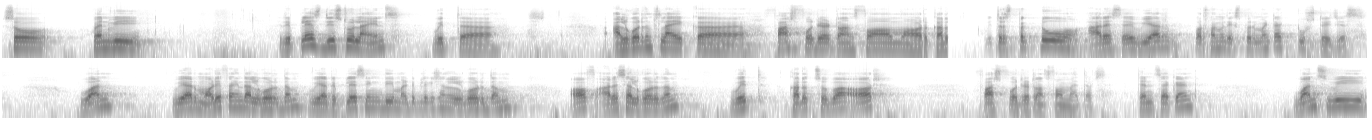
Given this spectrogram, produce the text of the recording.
So, when we replace these two lines with uh, algorithms like uh, fast Fourier transform or with respect to RSA, we are performing the experiment at two stages. One, we are modifying the algorithm, we are replacing the multiplication algorithm of RSA algorithm with Karatsuba or fast Fourier transform methods. Then second, once we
